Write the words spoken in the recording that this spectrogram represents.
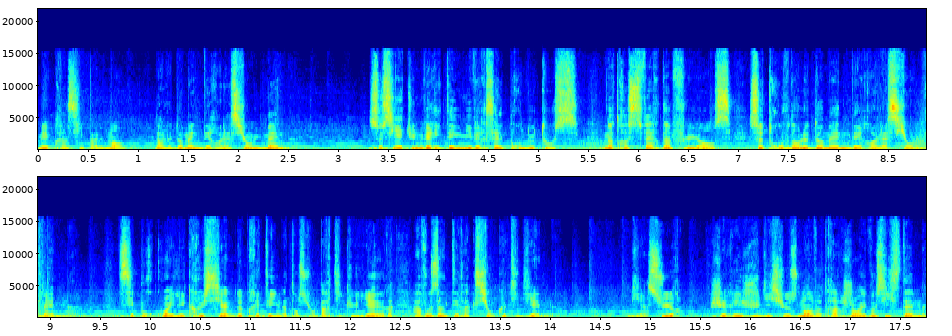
mais principalement dans le domaine des relations humaines. Ceci est une vérité universelle pour nous tous. Notre sphère d'influence se trouve dans le domaine des relations humaines. C'est pourquoi il est crucial de prêter une attention particulière à vos interactions quotidiennes. Bien sûr, Gérez judicieusement votre argent et vos systèmes,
